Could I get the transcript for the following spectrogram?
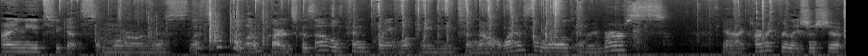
I need to get some more on this. Let's get the love cards because that will pinpoint what we need to know. Why is the world in reverse? Yeah, karmic relationship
